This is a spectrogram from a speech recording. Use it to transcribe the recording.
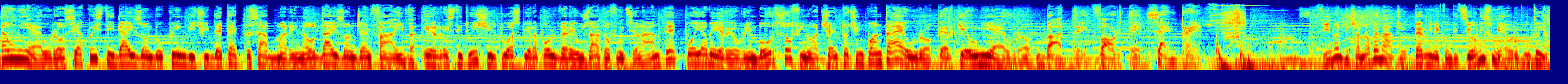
Da ogni euro, se acquisti Dyson V15 Detect Submarine o Dyson Gen 5 e restituisci il tuo aspirapolvere usato funzionante, puoi avere un rimborso fino a 150 euro, perché ogni euro batte forte sempre. Fino al 19 maggio. Termini e condizioni su euro.it.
